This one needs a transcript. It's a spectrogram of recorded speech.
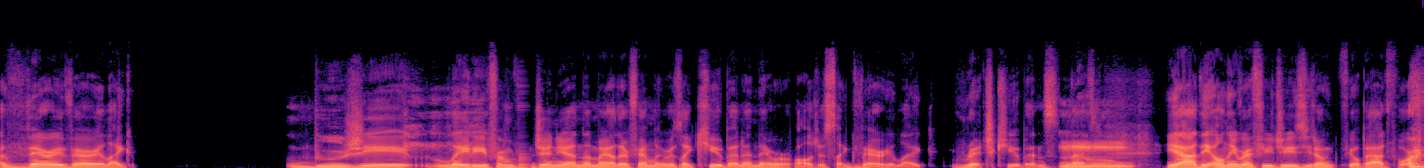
a very very like bougie lady from virginia and then my other family was like cuban and they were all just like very like rich cubans And that's- Mm. yeah the only refugees you don't feel bad for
